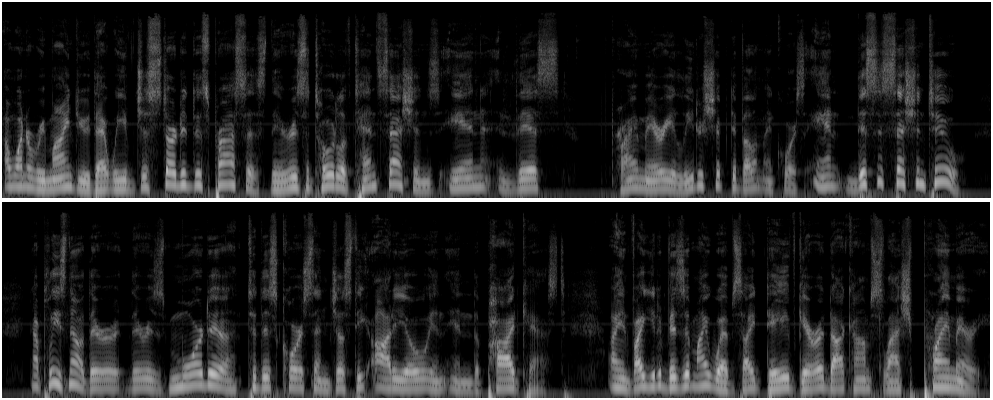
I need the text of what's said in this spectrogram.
I want to remind you that we've just started this process. There is a total of 10 sessions in this primary leadership development course, and this is session two. Now, please note there there is more to, to this course than just the audio in, in the podcast. I invite you to visit my website, daveguerra.com slash primary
